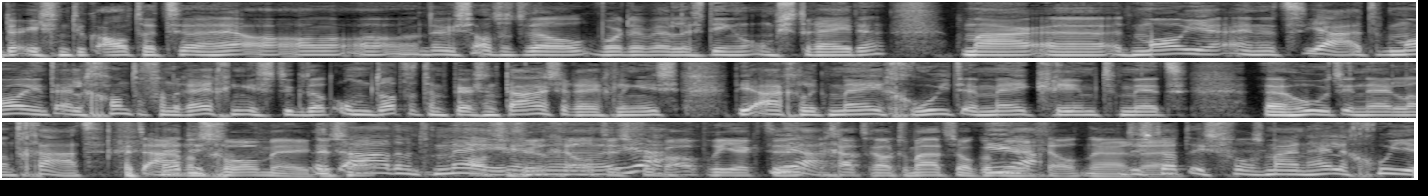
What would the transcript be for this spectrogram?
er is natuurlijk altijd, eh, er is altijd wel, worden wel eens dingen omstreden. Maar het mooie en het, ja, het mooie en het elegante van de regeling is natuurlijk dat omdat het een percentageregeling is, die eigenlijk meegroeit en meekrimpt met hoe het in Nederland gaat. Het ademt dus gewoon mee. Het Dus al- ademt mee. Als er veel En, geld is voor bouwprojecten, Ja. gaat er automatisch ook al meer geld naar. Dus eh, dat is volgens mij een hele goede.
